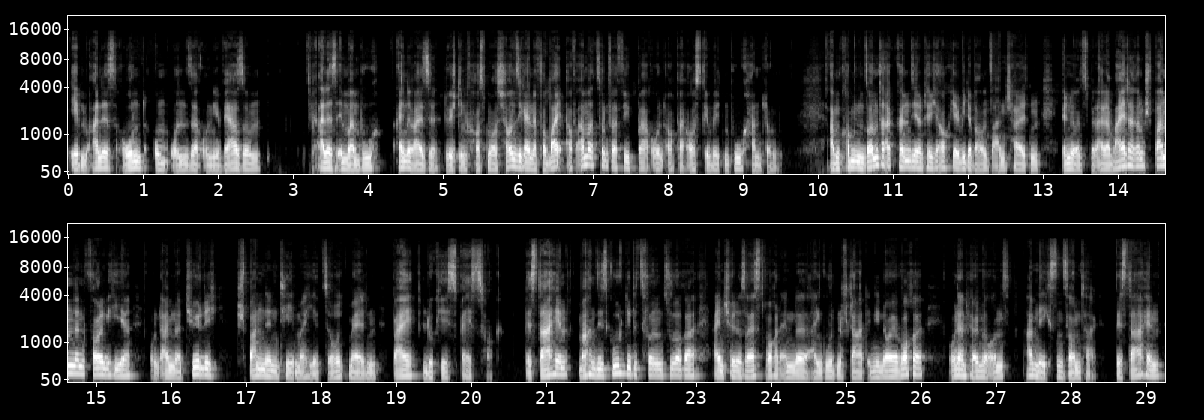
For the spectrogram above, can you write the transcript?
eben alles rund um unser Universum. Alles in meinem Buch Eine Reise durch den Kosmos. Schauen Sie gerne vorbei, auf Amazon verfügbar und auch bei ausgewählten Buchhandlungen. Am kommenden Sonntag können Sie natürlich auch hier wieder bei uns anschalten, wenn wir uns mit einer weiteren spannenden Folge hier und einem natürlich spannenden Thema hier zurückmelden bei Lucky Space Talk. Bis dahin, machen Sie es gut, liebe Zuhörer und Zuhörer, ein schönes Restwochenende, einen guten Start in die neue Woche und dann hören wir uns am nächsten Sonntag. Bis dahin,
